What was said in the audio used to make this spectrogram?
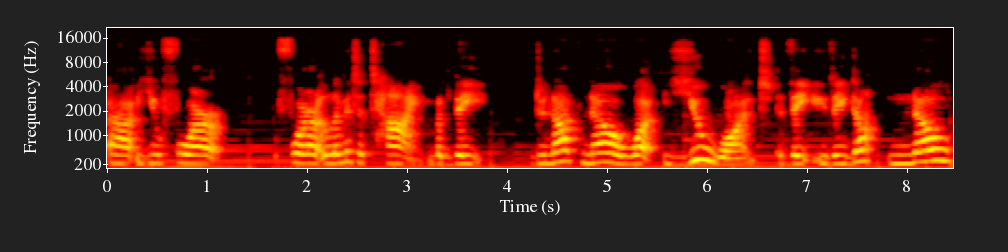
uh, you for for a limited time but they do not know what you want they they don't know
